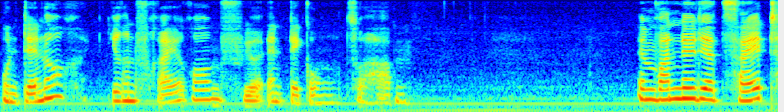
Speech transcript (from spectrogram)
und dennoch ihren Freiraum für Entdeckungen zu haben. Im Wandel der Zeit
